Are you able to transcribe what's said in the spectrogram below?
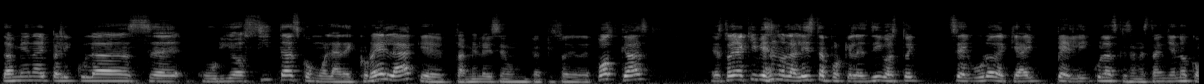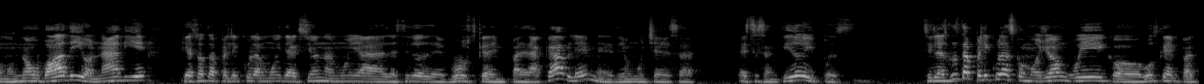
también hay películas eh, curiositas como la de Cruella, que también le hice un episodio de podcast. Estoy aquí viendo la lista porque les digo, estoy seguro de que hay películas que se me están yendo como Nobody o Nadie, que es otra película muy de acción, muy al estilo de búsqueda implacable, me dio mucho esa, ese sentido y pues si les gustan películas como John Wick o Búsqueda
